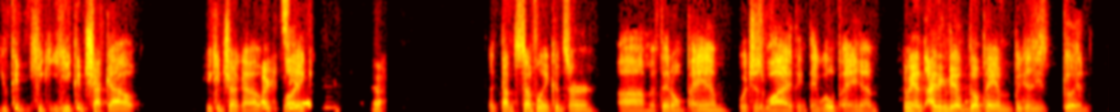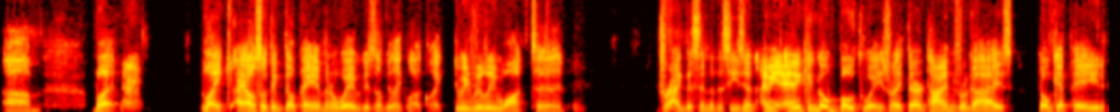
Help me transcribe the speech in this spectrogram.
you could he he could check out. He could check out. I could like. Yeah. like that's definitely a concern. Um, if they don't pay him, which is why I think they will pay him. I mean, I think they'll they'll pay him because he's good. Um, but like I also think they'll pay him in a way because they'll be like, look, like, do we really want to drag this into the season? I mean, and it can go both ways, right? There are times where guys don't get paid,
